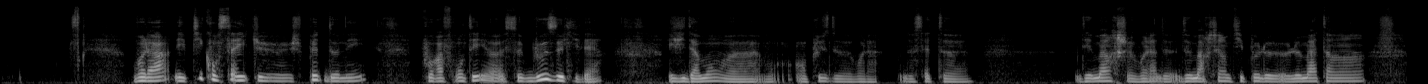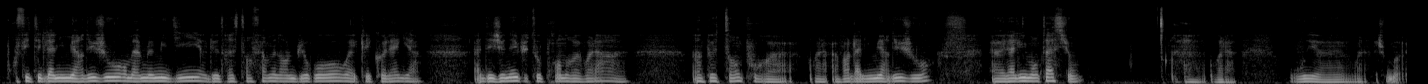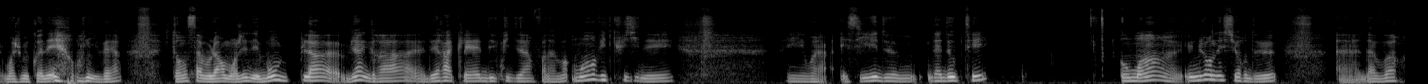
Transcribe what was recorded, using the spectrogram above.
Voilà les petits conseils que je peux te donner pour affronter ce blues de l'hiver. Évidemment, en plus de, voilà, de cette démarche voilà, de, marcher un petit peu le matin, profiter de la lumière du jour, même le midi, au lieu de rester enfermé dans le bureau ou avec les collègues à, déjeuner, plutôt prendre voilà un peu de temps pour euh, voilà, avoir de la lumière du jour, euh, l'alimentation, euh, voilà. Oui, voilà. moi je me connais en hiver. J'ai tendance à vouloir manger des bons plats bien gras, des raclettes, des pizzas, enfin d'avoir moins envie de cuisiner. Et voilà, essayer d'adopter au moins une journée sur deux, d'avoir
